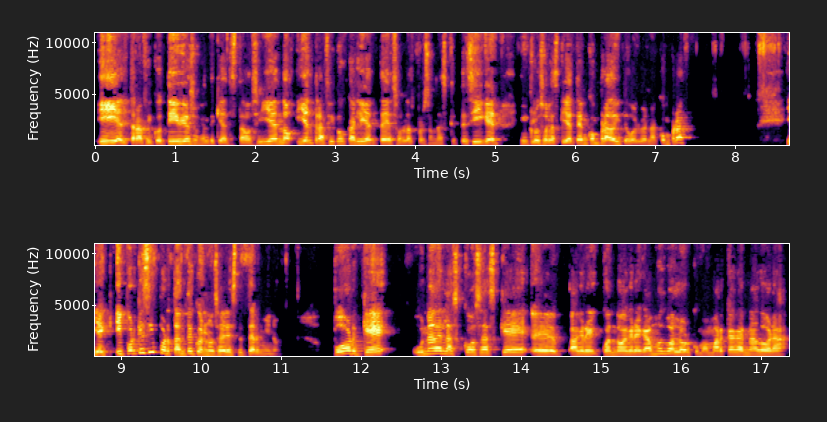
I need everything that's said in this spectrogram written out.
Y el tráfico tibio son gente que ya te ha estado siguiendo y el tráfico caliente son las personas que te siguen, incluso las que ya te han comprado y te vuelven a comprar. ¿Y, y por qué es importante conocer este término? Porque una de las cosas que eh, cuando agregamos valor como marca ganadora,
